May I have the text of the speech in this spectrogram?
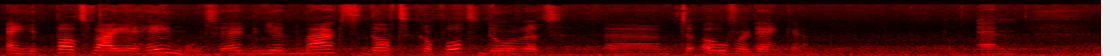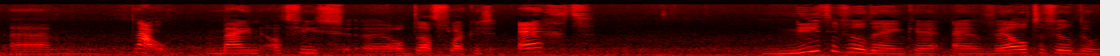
en je pad waar je heen moet. Je maakt dat kapot door het uh, te overdenken. En um, nou, mijn advies uh, op dat vlak is echt niet te veel denken en wel te veel doen.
